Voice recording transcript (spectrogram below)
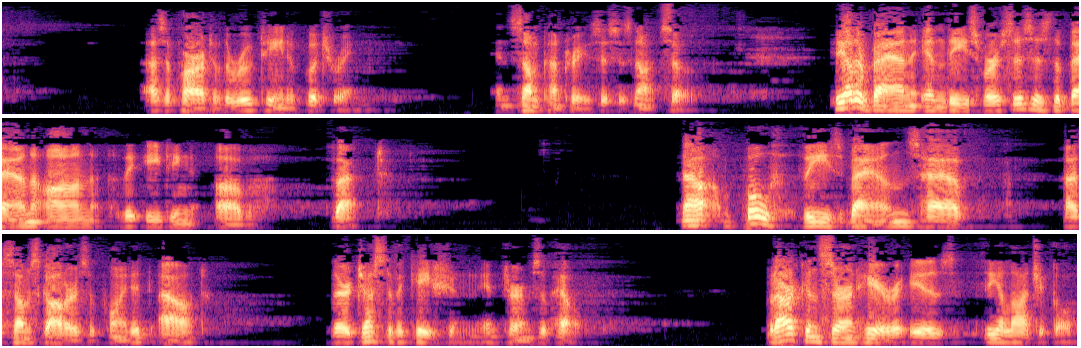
as a part of the routine of butchering. In some countries this is not so. The other ban in these verses is the ban on the eating of fat. Now, both these bans have, as some scholars have pointed out, their justification in terms of health. But our concern here is theological.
